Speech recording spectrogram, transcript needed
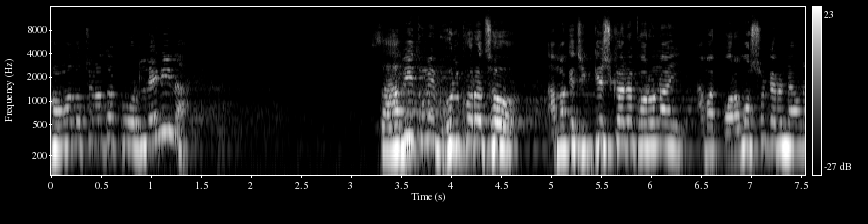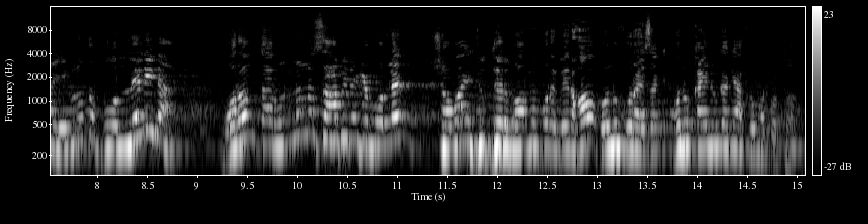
সমালোচনা তো করলেনই না। সাহাবি, তুমি ভুল করেছ, আমাকে জিজ্ঞেস করে করো নাই, আমার পরামর্শ কেন নেও নাই, এগুলো তো বললেনই না। বরং তার অন্যান্য সাহাবিদেরকে বললেন, সবাই যুদ্ধের বর্ম পরে বের হও, বনু কোরাইসাকে বনু কাইনুকাকে আক্রমণ করতে হবে।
